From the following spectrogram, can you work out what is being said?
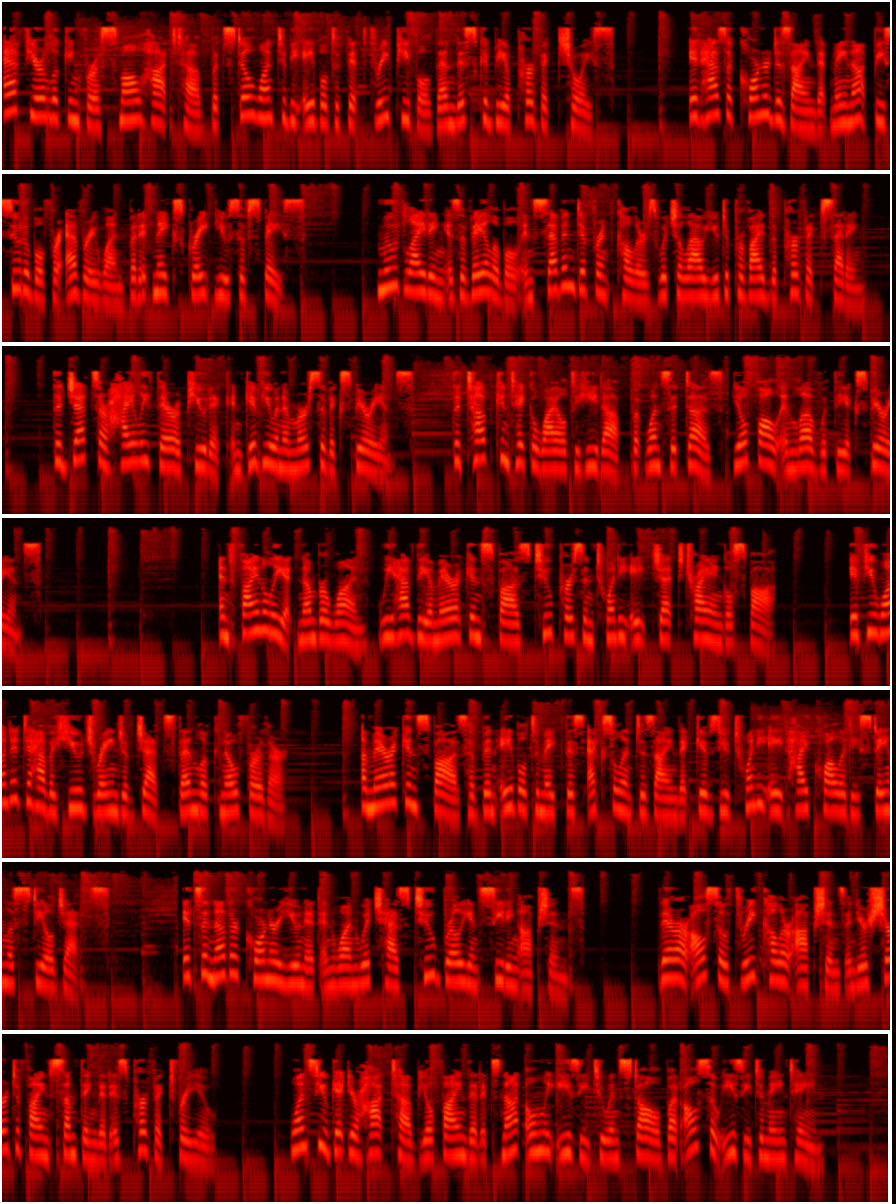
If you're looking for a small hot tub but still want to be able to fit three people then this could be a perfect choice. It has a corner design that may not be suitable for everyone but it makes great use of space. Mood lighting is available in seven different colors which allow you to provide the perfect setting. The jets are highly therapeutic and give you an immersive experience. The tub can take a while to heat up but once it does, you'll fall in love with the experience. And finally at number 1, we have the American Spa's 2-person 28-jet triangle spa. If you wanted to have a huge range of jets then look no further. American spas have been able to make this excellent design that gives you 28 high-quality stainless steel jets. It's another corner unit and one which has two brilliant seating options. There are also three color options and you're sure to find something that is perfect for you. Once you get your hot tub you'll find that it's not only easy to install but also easy to maintain.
